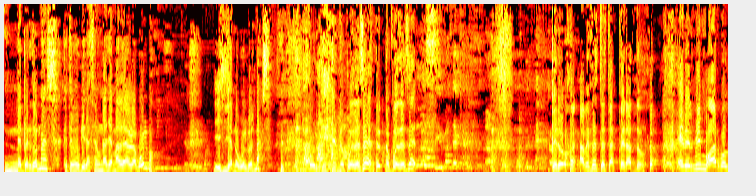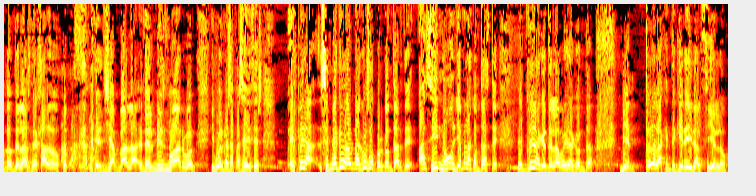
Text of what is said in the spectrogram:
¿Me perdonas? Que tengo que ir a hacer una llamada y ahora vuelvo. Y ya no vuelves más. Porque no puede ser, no puede ser pero a veces te está esperando en el mismo árbol donde la has dejado, en Shambhala, en el mismo árbol, y vuelves a pasar y dices, espera, se me ha quedado una cosa por contarte. Ah, sí, no, ya me la contaste. Espera que te la voy a contar. Bien, toda la gente quiere ir al cielo.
